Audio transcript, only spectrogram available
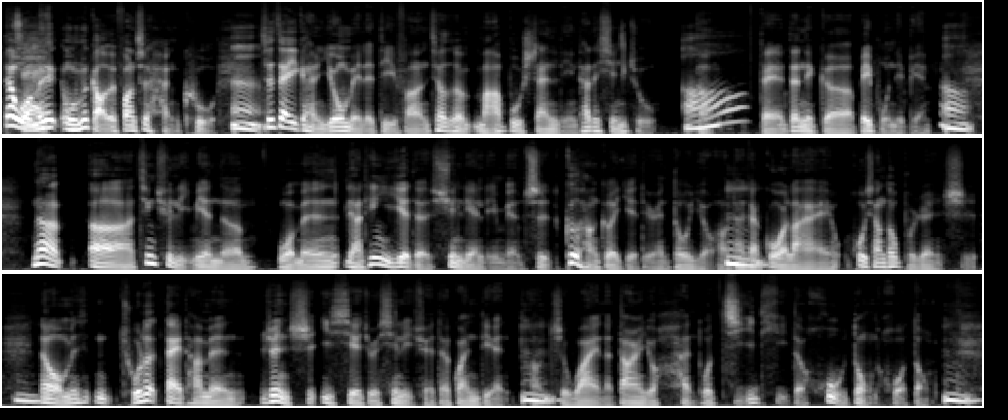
但我们我们搞的方式很酷，嗯，是在一个很优美的地方，叫做麻布山林，它在新竹，哦，对，在那个北浦那边。嗯那呃，进去里面呢，我们两天一夜的训练里面是各行各业的人都有啊，嗯大家过来互相都不认识。嗯那我们嗯除了带他们认识一些就是心理学的观点啊嗯之外呢，当然有很多集体的互动的活动。嗯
